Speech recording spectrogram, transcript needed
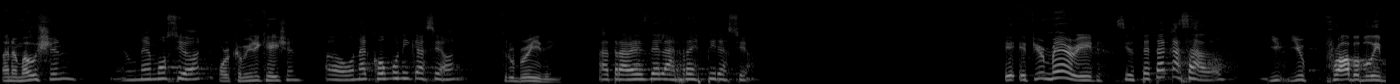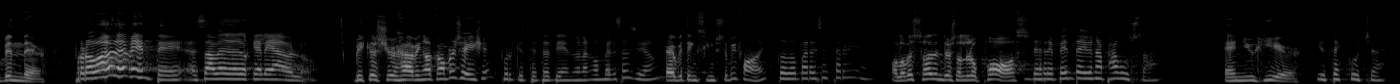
an emotion una emoción or communication o una comunicación through breathing? a través de la respiración. I- If you're married, Si usted está casado, you, you've probably been there probablemente sabe de lo que le hablo, because you're having a conversation, porque usted está teniendo una conversación, everything seems to be fine. todo parece estar bien. All of a sudden, there's a little pause, De repente hay una pausa and you hear, y usted escucha.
